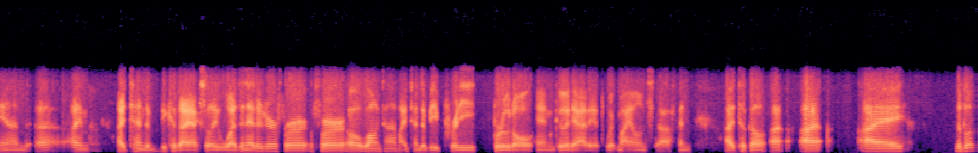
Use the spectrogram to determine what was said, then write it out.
and uh i'm i tend to because i actually was an editor for for a long time i tend to be pretty brutal and good at it with my own stuff and i took a i i, I the book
